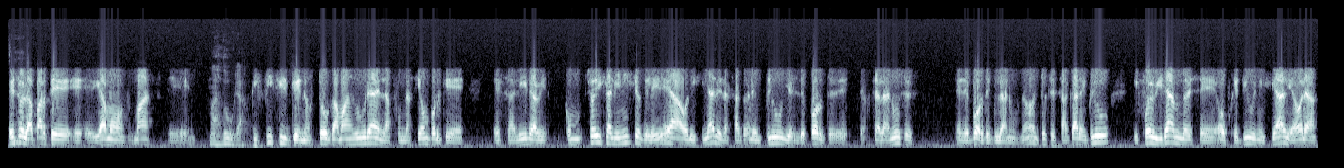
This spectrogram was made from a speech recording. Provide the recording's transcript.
Eso es la parte, eh, digamos, más... Eh, más dura. Difícil que nos toca, más dura en la fundación porque es salir a... Como yo dije al inicio que la idea original era sacar el club y el deporte, de, o sea, Lanús es el deporte, Club Lanús, ¿no? Entonces sacar el club y fue virando ese objetivo inicial y ahora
